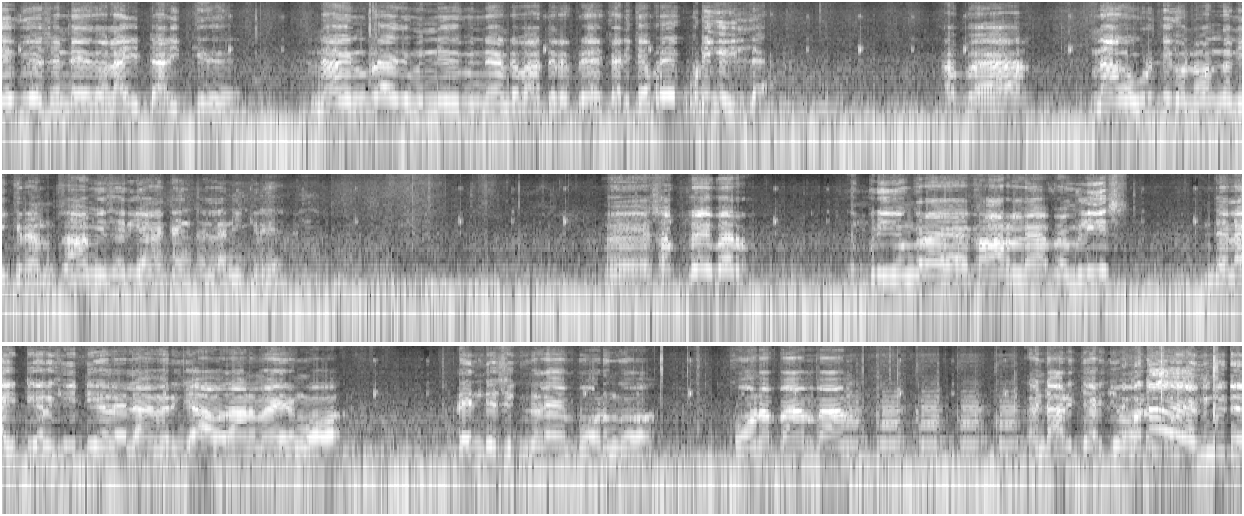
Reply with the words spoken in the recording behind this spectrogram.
ஏபிஎஸ் ஏதோ லைட் அடிக்குது. நான் இன்றாவது மின்னது மின்னு பார்த்துட்டு பிரேக் அடிக்க. பிரேக் பிடிக்க இல்லை அப்போ நாங்கள் உருட்டி கொண்டு வந்து நிற்கிறோம் சாமி சரியான டென்ஷனில் நிற்கிறேன் சப்ஸ்கிரைபர் இப்படி உங்கிற காரில் ஃபெமிலிஸ் இந்த லைட்டுகள் ஹீட்டுகள் எல்லாம் எரிஞ்சு அவதானமாக இருங்கோ. ரெண்டு சிக்னலையும் போடுங்கோ. கோண பேம் பேம் ரெண்டு அடிச்சு அடிச்சு நின்றுட்டு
